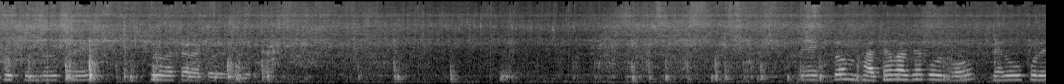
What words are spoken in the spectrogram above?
খুব সুন্দর করে নড়াচড়া করে দেবো একদম ভাজা ভাজা করব, যেন উপরে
